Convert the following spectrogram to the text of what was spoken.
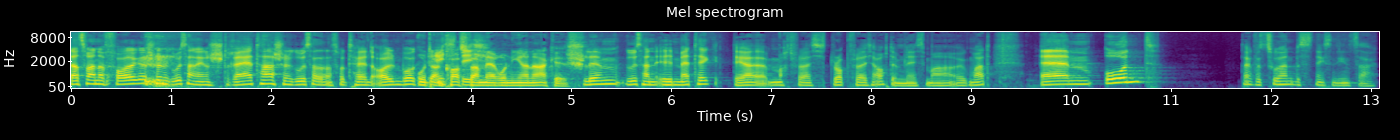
Das war eine Folge. Schöne Grüße an den Sträter. Schöne Grüße an das Hotel in Oldenburg. Und an Richtig Costa Meronianakis. Schlimm. Grüße an Ilmatic. Der macht vielleicht, droppt vielleicht auch demnächst mal irgendwas. Ähm, und danke fürs Zuhören. Bis nächsten Dienstag.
